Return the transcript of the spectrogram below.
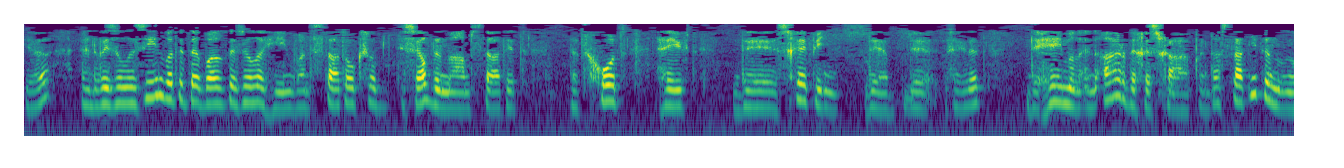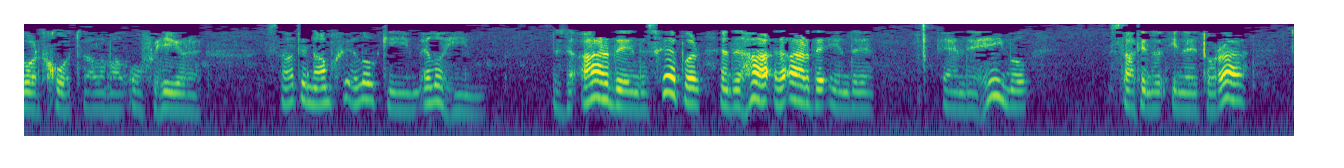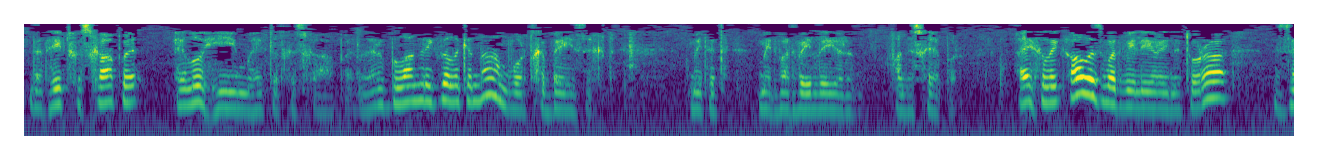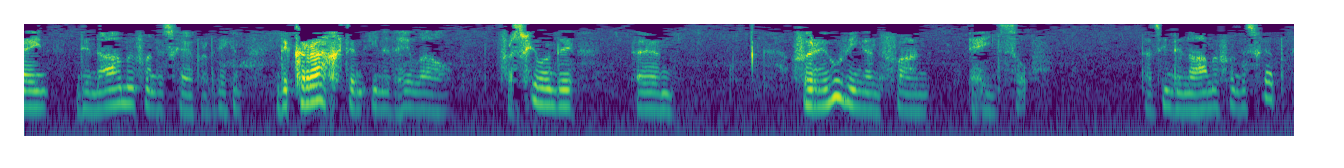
Ja, en we zullen zien wat het about is Elohim, want het staat ook op dezelfde naam staat het, dat God heeft de schepping, de, de, zeg dat, de hemel en aarde geschapen. Dat staat niet het woord God allemaal of Heere. staat de naam Elohim, Elohim. Dus de aarde en de schepper en de, de aarde en de, en de hemel staat in de, in de Torah, dat heeft geschapen Elohim heeft het geschapen. En erg belangrijk welke naam wordt gebezigd met, het, met wat wij leren van de schepper. Eigenlijk alles wat wij leren in de Torah zijn de namen van de schepper. Dat betekent de krachten in het heelal. Verschillende um, verhuwingen van Eindsof. Dat zijn de namen van de schepper.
